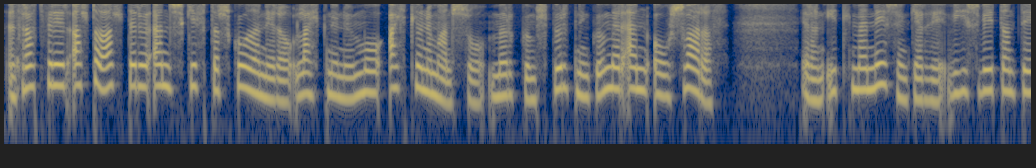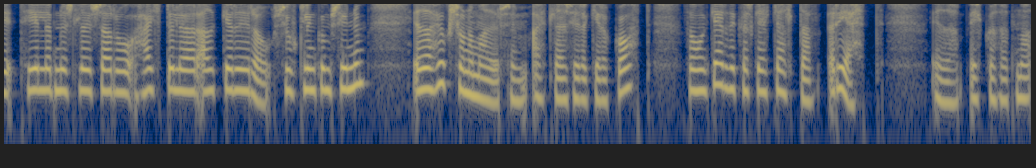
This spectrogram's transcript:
En þrátt fyrir allt og allt eru enn skiptar skoðanir á lækninum og ætlunum hans og mörgum spurningum er enn ósvarað. Er hann íllmenni sem gerði vísvitandi, tilefnislausar og hættulegar aðgerðir á sjúklingum sínum eða hugssjónamaður sem ætlaði sér að gera gott þó hann gerði kannski ekki alltaf rétt eða eitthvað þarna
